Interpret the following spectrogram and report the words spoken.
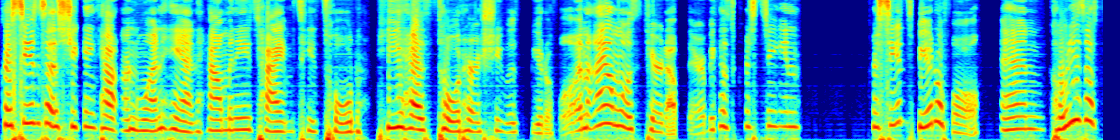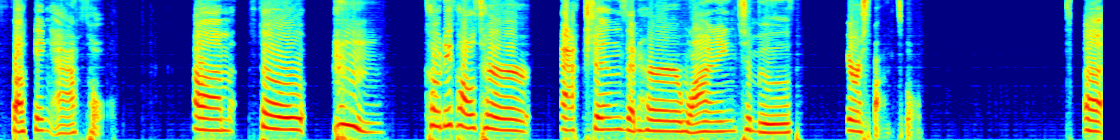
Christine says she can count on one hand how many times he told he has told her she was beautiful, and I almost teared up there because Christine, Christine's beautiful, and Kody's a fucking asshole. Um, so Kody calls her actions and her wanting to move irresponsible. Uh,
